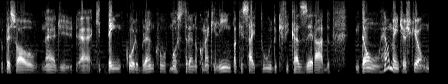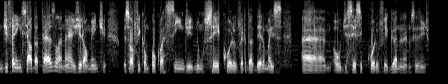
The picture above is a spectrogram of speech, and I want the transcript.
do pessoal né, de, é, que tem couro branco mostrando como é que limpa, que sai tudo, que fica zerado. Então, realmente, acho que é um diferencial da Tesla, né? Geralmente o pessoal fica um pouco assim de não ser couro verdadeiro, mas Uh, ou de ser esse couro vegano, né? Não sei se a gente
